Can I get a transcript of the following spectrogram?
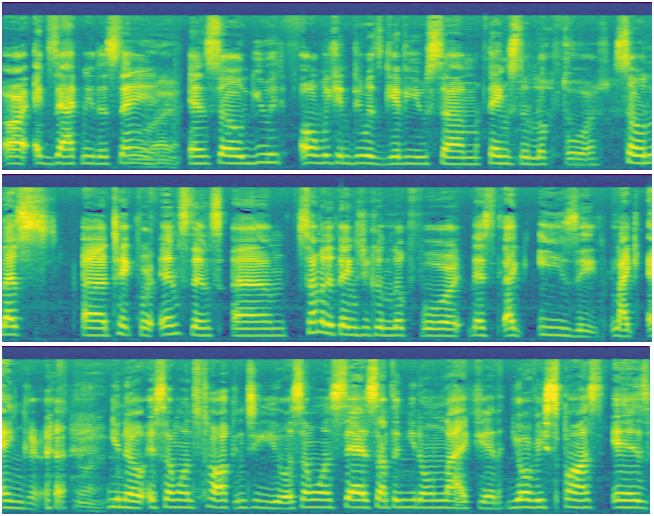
are exactly the same. Right. And so you all we can do is give you some things to look for. So let's uh, take for instance um, some of the things you can look for that's like easy, like anger. Right. You know, if someone's talking to you or someone says something you don't like, and your response is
